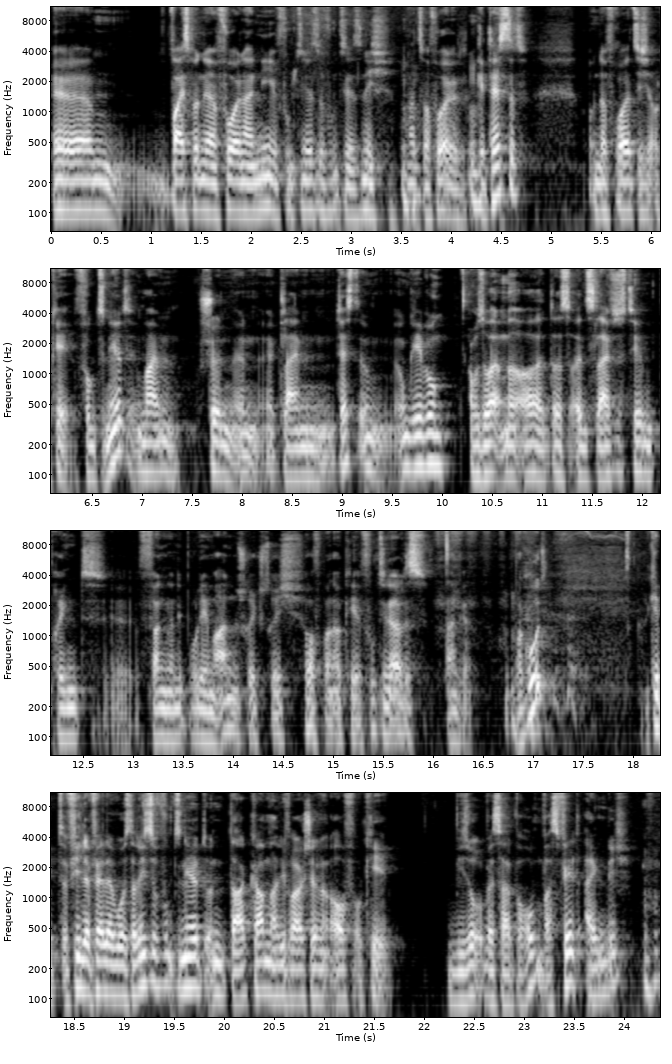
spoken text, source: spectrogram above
ähm, weiß man ja vorher nie, funktioniert es oder funktioniert es nicht. Man hat zwar vorher mhm. getestet und da freut sich, okay, funktioniert in meinem schönen in, kleinen Testumgebung. Aber sobald man das ins Live-System bringt, äh, fangen dann die Probleme an. Schrägstrich hofft man, okay, funktioniert alles, danke, war gut. Es gibt viele Fälle, wo es dann nicht so funktioniert und da kam dann die Fragestellung auf, okay, wieso, weshalb, warum, was fehlt eigentlich. Mhm.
